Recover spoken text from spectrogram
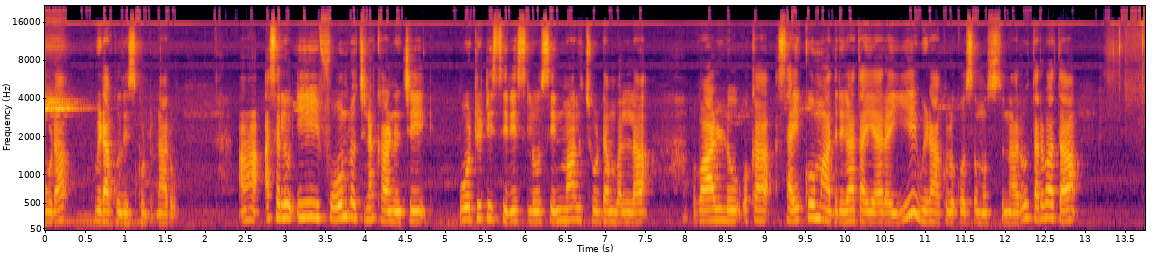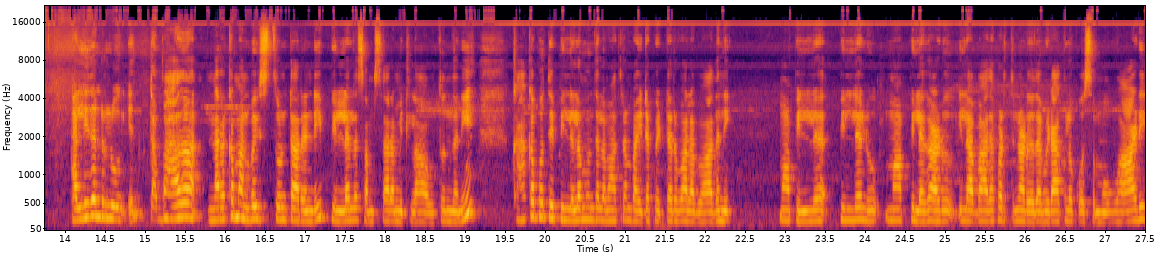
కూడా విడాకులు తీసుకుంటున్నారు. అసలు ఈ ఫోన్లు వచ్చిన కాడ నుంచి ఓటీటీ సిరీస్లు సినిమాలు చూడడం వల్ల వాళ్ళు ఒక సైకో మాదిరిగా తయారయ్యి విడాకుల కోసం వస్తున్నారు. తర్వాత తల్లిదండ్రులు ఎంత బాగా నరకం అనుభవిస్తుంటారండి. పిల్లల సంసారం ఇట్లా అవుతుందని. కాకపోతే పిల్లల ముందల మాత్రం బయట పెట్టరు వాళ్ళ బాధని. మా పిల్ల పిల్లలు మా పిల్లగాడు ఇలా బాధపడుతున్నాడు కదా విడాకుల కోసము. వాడి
